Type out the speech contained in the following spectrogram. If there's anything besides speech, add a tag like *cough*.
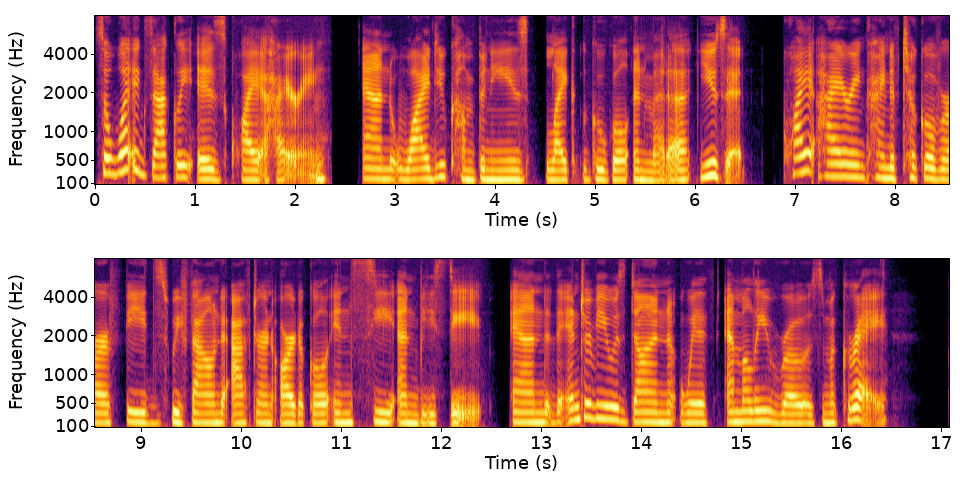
So, what exactly is quiet hiring? And why do companies like Google and Meta use it? quiet hiring kind of took over our feeds, we found after an article in CNBC. And the interview was done with Emily Rose McRae,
